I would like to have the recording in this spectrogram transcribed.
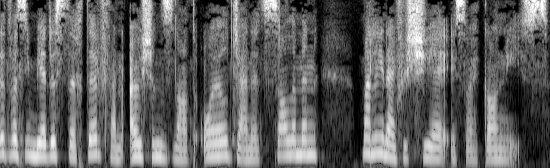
Dit was die mede-stigter van Oceans Not Oil, Janet Solomon, Marlene Forsie, SAK nuus.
